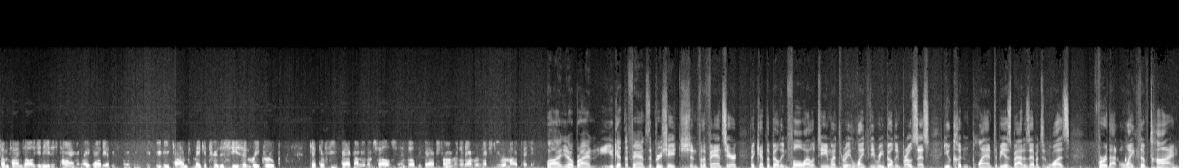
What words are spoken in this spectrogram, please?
sometimes all you need is time. And right now, the Edmonton we need time to make it through the season, regroup, get their feet back under themselves, and they'll be back stronger than ever next year, in my opinion. Well, and you know, Brian, you get the fans, the appreciation for the fans here that kept the building full while the team went through a lengthy rebuilding process. You couldn't plan to be as bad as Edmonton was for that length of time.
